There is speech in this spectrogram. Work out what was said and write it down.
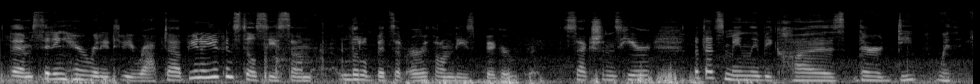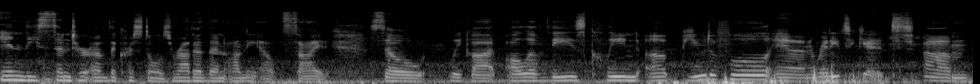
them sitting here ready to be wrapped up. You know, you can still see some little bits of earth on these bigger sections here, but that's mainly because they're deep within the center of the crystals rather than on the outside. So we got all of these cleaned up beautiful and ready to get um,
